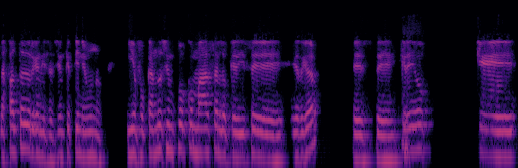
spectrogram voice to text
la falta de organización que tiene uno y enfocándose un poco más a lo que dice Edgar, este creo que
